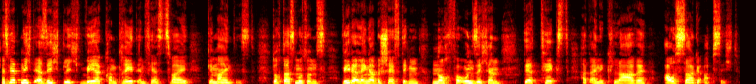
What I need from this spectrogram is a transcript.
Es wird nicht ersichtlich, wer konkret in Vers 2 gemeint ist. Doch das muss uns weder länger beschäftigen noch verunsichern. Der Text hat eine klare Aussageabsicht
